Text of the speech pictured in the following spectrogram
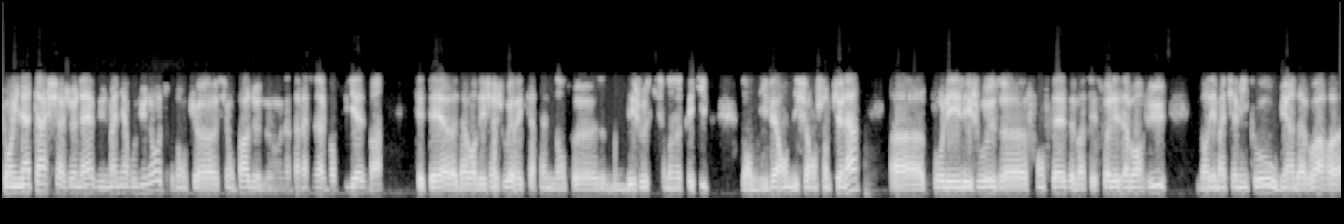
qui ont une attache à Genève d'une manière ou d'une autre. Donc, si on parle de nos internationales portugaises, ben, c'était d'avoir déjà joué avec certaines d'entre des joueuses qui sont dans notre équipe dans différents différents championnats. Euh, pour les, les joueuses euh, françaises, eh ben, c'est soit les avoir vues dans des matchs amicaux ou bien d'avoir euh,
